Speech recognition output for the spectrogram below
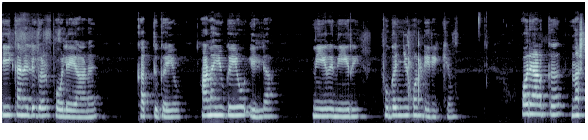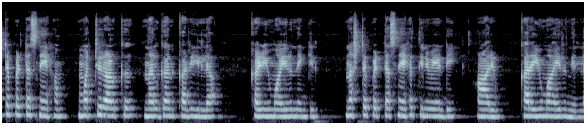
തീക്കനലുകൾ പോലെയാണ്. കത്തുകയോ അണയുകയോ ഇല്ല. നീറി നീറി പുകഞ്ഞുകൊണ്ടിരിക്കും. ഒരാൾക്ക് നഷ്ടപ്പെട്ട സ്നേഹം മറ്റൊരാൾക്ക് നൽകാൻ കഴിയില്ല. കഴിയുമായിരുന്നെങ്കിൽ നഷ്ടപ്പെട്ട സ്നേഹത്തിനു വേണ്ടി ആരും കരയുമായിരുന്നില്ല.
